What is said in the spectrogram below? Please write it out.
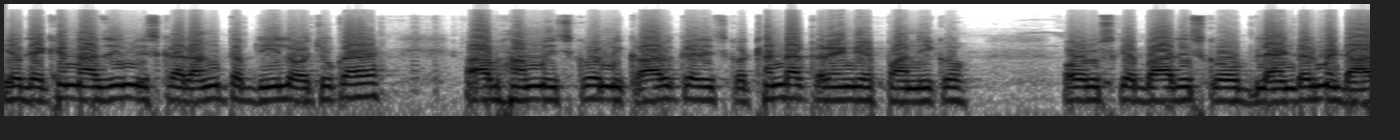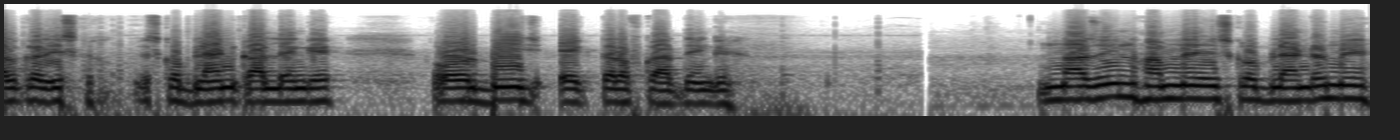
ये देखें नाजिन इसका रंग तब्दील हो चुका है। अब हम इसको निकाल कर इसको ठंडा करेंगे पानी को और उसके बाद इसको ब्लेंडर में डालकर इसको इसको ब्लेंड कर लेंगे और बीज एक तरफ़ कर देंगे। नाजिन हमने इसको ब्लेंडर में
